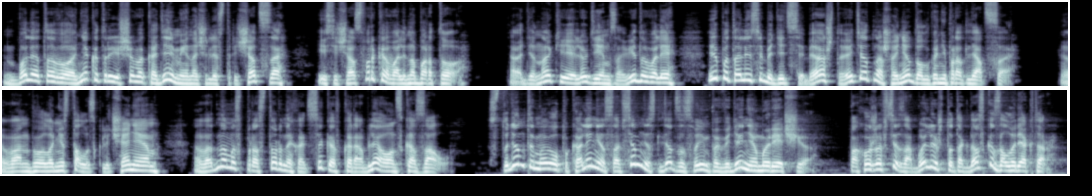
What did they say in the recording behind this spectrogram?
Более того, некоторые еще в академии начали встречаться и сейчас ворковали на борту. Одинокие люди им завидовали и пытались убедить себя, что эти отношения долго не продлятся. Ван Буэлла не стал исключением. В одном из просторных отсеков корабля он сказал, «Студенты моего поколения совсем не следят за своим поведением и речью. Похоже, все забыли, что тогда сказал ректор».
